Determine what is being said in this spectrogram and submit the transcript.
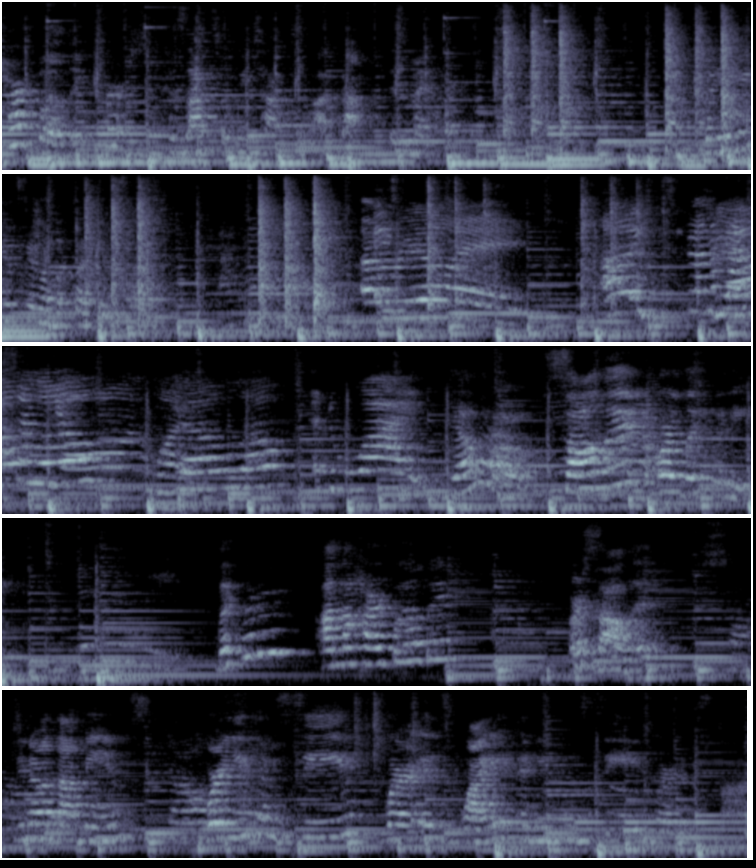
hard-boiled egg first, because that's what we talked a lot about, is my hard-boiled. What do you think it's gonna look like inside? A real egg. Yellow and white. Yellow. Solid or liquidy? liquidy? Liquidy? On the hard-boiled egg? Or solid? Do you know what that means? Where you can see where it's white and you can see where it's not,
